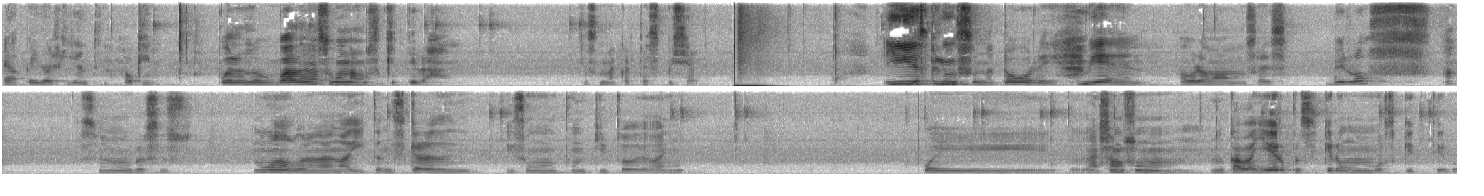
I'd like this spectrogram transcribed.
he caído al gigante. Ok. Pues va a lanzar una mosquetera. Es una carta especial. Y destruimos una torre. Bien. Ahora vamos a esbirros. Ah, son. No voy a guardar nadita, ni siquiera hizo un puntito de daño. Pues lanzamos un, un caballero, pero si quiero un mosquetero.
